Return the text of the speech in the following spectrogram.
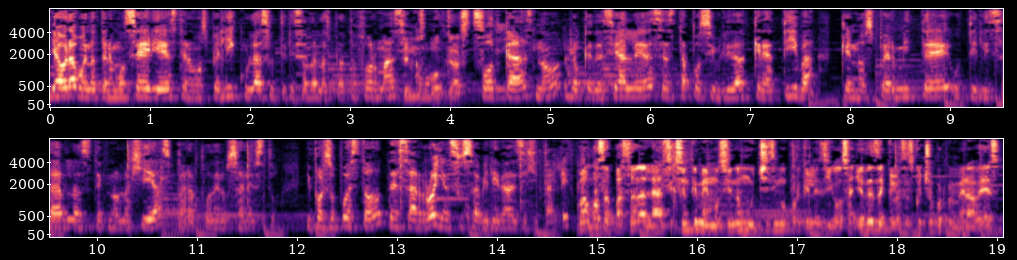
Y ahora, bueno, tenemos series, tenemos películas utilizando las plataformas. Tenemos podcasts. Podcast, ¿no? Lo que decía Les, esta posibilidad creativa que nos permite utilizar las tecnologías para poder usar esto. Y por supuesto, desarrollen su sus habilidades digitales. Vamos a pasar a la sección que me emociona muchísimo porque les digo, o sea, yo desde que los escucho por primera vez,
